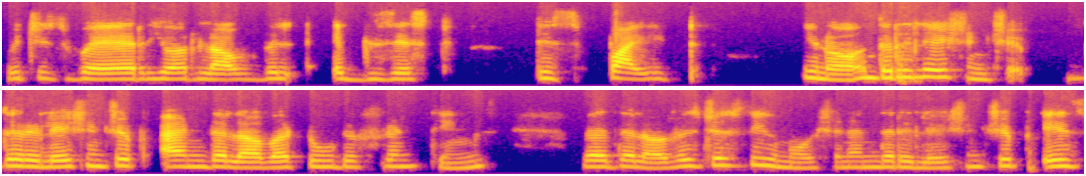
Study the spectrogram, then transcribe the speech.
which is where your love will exist despite you know the relationship. The relationship and the love are two different things where the love is just the emotion and the relationship is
